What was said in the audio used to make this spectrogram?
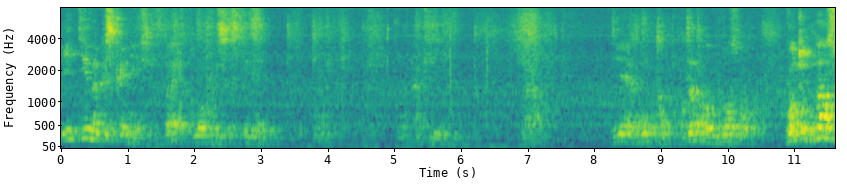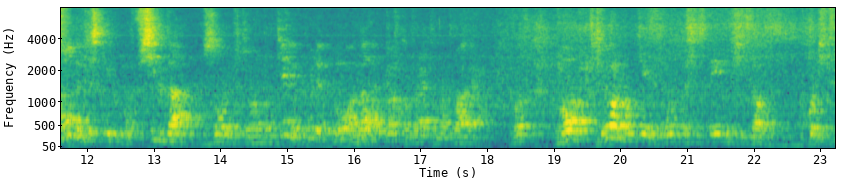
и идти на бесконечность, да, это плотность состояния. Как видно. Да. Где, ну, там, вот это вот дно зоны. Вот у дна зоны действительно всегда в зоне в твердом теле будет, ну, аналог P в квадрате на 2r. Вот. Но в твердом теле плотность состояния всегда хочется.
